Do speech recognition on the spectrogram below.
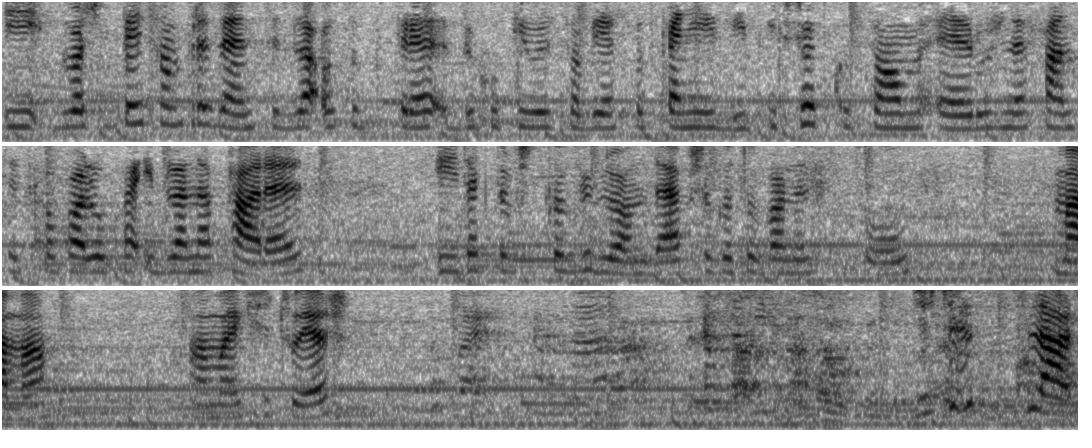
I zobaczcie, tutaj są prezenty dla osób, które wykupiły sobie spotkanie VIP i w środku są e, różne fanty z Hopalupa i Blana Parel. I tak to wszystko wygląda, przygotowany stół. Mama. Mama, jak się czujesz? Jeszcze jest slash.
